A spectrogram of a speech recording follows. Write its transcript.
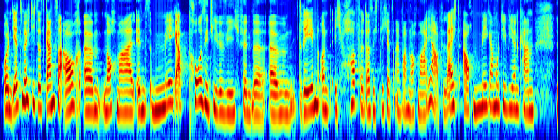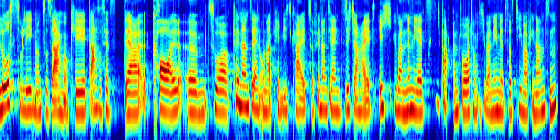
Und jetzt möchte ich das Ganze auch ähm, nochmal ins mega positive, wie ich finde, ähm, drehen. Und ich hoffe, dass ich dich jetzt einfach nochmal, ja, vielleicht auch mega motivieren kann, loszulegen und zu sagen, okay, das ist jetzt der Call ähm, zur finanziellen Unabhängigkeit, zur finanziellen Sicherheit. Ich übernehme jetzt Verantwortung, ich übernehme jetzt das Thema Finanzen.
